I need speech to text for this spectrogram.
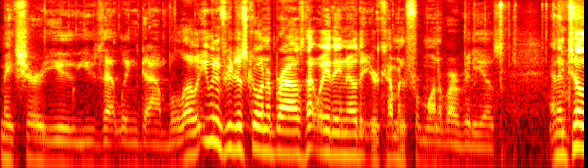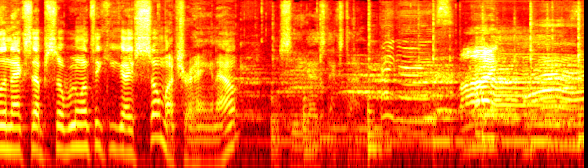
Make sure you use that link down below, even if you're just going to browse. That way they know that you're coming from one of our videos. And until the next episode, we want to thank you guys so much for hanging out. We'll see you guys next time. Bye. Bye.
